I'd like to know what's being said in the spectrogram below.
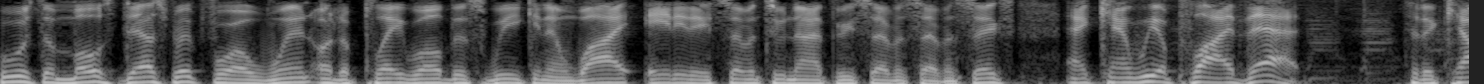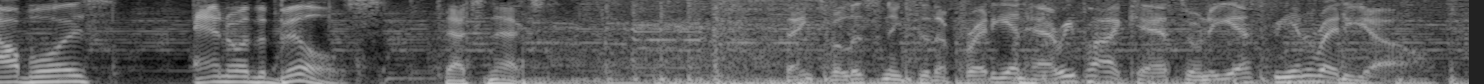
Who is the most desperate for a win or to play well this weekend and why? 888-729-3776. And can we apply that to the Cowboys and or the Bills? That's next. Thanks for listening to the Freddie and Harry podcast on ESPN Radio.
